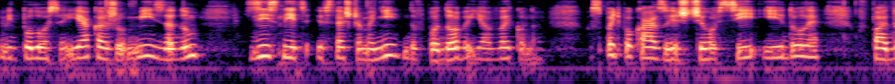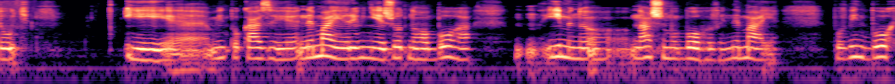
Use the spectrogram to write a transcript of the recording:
відбулося. І я кажу, мій задум здійсниться, і все, що мені до вподоби, я виконую. Господь показує, що всі ідоли впадуть. І е, він показує, немає рівні жодного Бога, іменно нашому Богові немає. Бо він Бог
